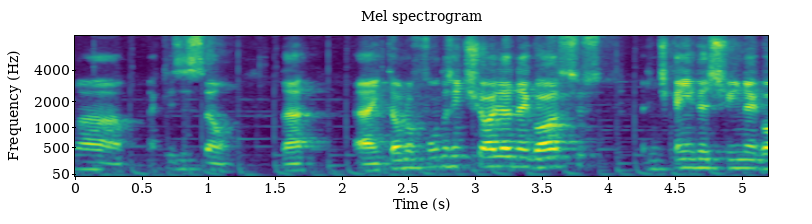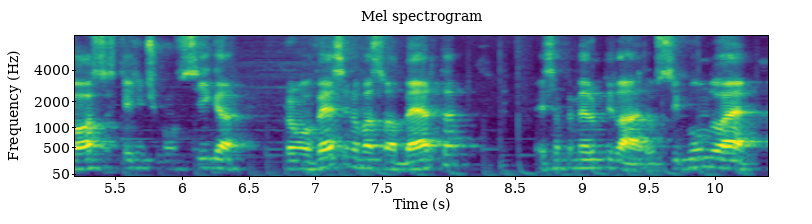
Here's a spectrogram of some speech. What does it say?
uma aquisição. Né? É, então, no fundo, a gente olha negócios, a gente quer investir em negócios que a gente consiga promover essa inovação aberta. Esse é o primeiro pilar. O segundo é,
